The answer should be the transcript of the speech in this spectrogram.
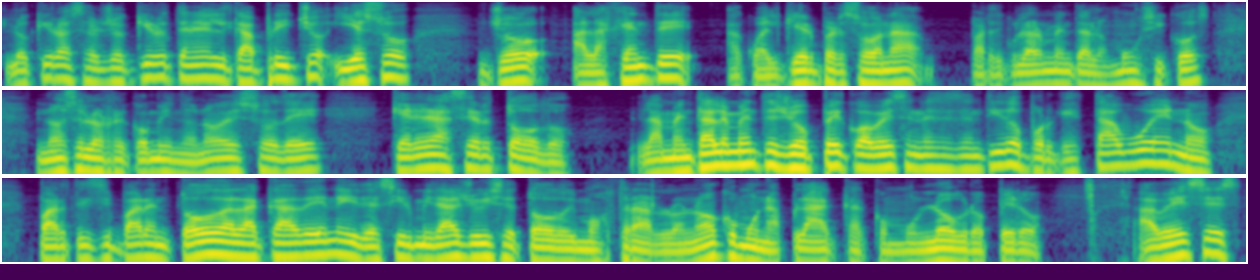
lo quiero hacer, yo quiero tener el capricho y eso yo a la gente, a cualquier persona, particularmente a los músicos, no se los recomiendo, ¿no? Eso de querer hacer todo. Lamentablemente yo peco a veces en ese sentido porque está bueno participar en toda la cadena y decir, mira, yo hice todo y mostrarlo, ¿no? Como una placa, como un logro, pero a veces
